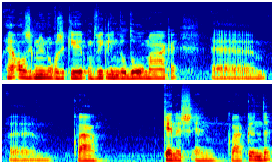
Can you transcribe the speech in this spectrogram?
hè, als ik nu nog eens een keer ontwikkeling wil doormaken, qua kennis en qua kunde,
